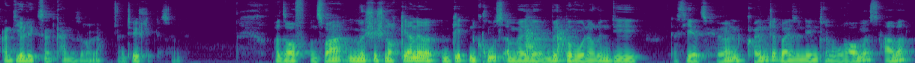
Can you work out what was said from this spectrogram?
An dir liegt's nicht, keine Sorge. Natürlich liegt das an mir. Pass auf, und zwar möchte ich noch gerne, geht ein Gruß an meine Mitbewohnerin, die das hier jetzt hören könnte, weil sie nebendran im Raum ist, aber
